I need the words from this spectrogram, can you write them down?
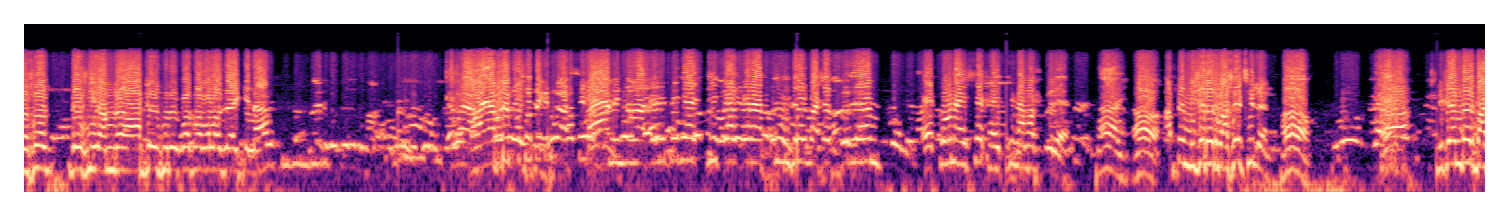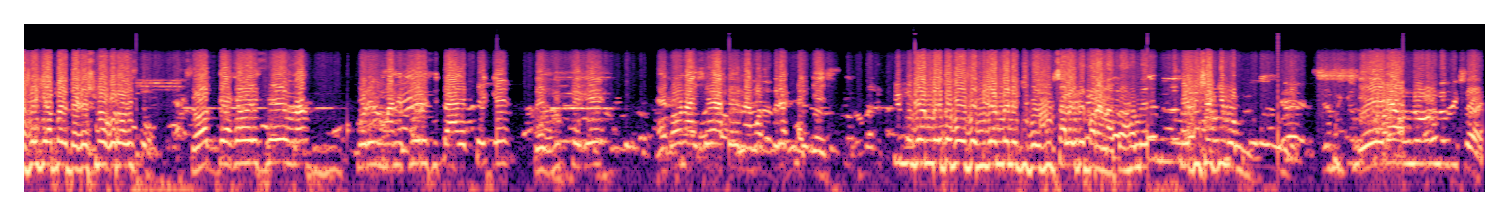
দর্শক দেখি আমরা আগের ঘুরে কথা বলা যায় কিনা। ভাই আপনি কোথা থেকে আসছেন? আমি নোয়াখালী থেকে আসছি কালকে রাত্রে নিজের বাসা করলাম এখন এসে খাইছি নামাজ পড়ে। আপনি মিজানের বাসায় ছিলেন? হ্যাঁ। মিজান বাসায় কি আপনার দেখাশোনা করা হয়েছে? সব দেখা হয়েছে মানে পরিচিত আগের থেকে ফেসবুক থেকে। এখন এসে নামাজ পড়ে খাইতে এসছি কিন্তু মিজান ভাই তো বলছে মিজান ভাই নাকি ফেসবুক চালাইতে পারে না। তাহলে এই বিষয়ে কি বলবেন এটা অন্য অন্য বিষয়।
